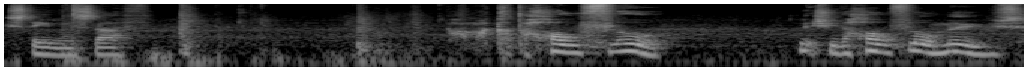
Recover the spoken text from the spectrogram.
stealing stuff. Oh my god, the whole floor. Literally the whole floor moves.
